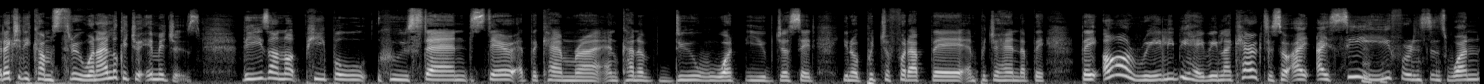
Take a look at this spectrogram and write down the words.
it actually comes through. When I look at your images, these are not people who stand, stare at the camera, and kind of do what you've just said. You know, put your foot up there and put your hand up there. They are really behaving like characters. So I, I see, for instance, one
